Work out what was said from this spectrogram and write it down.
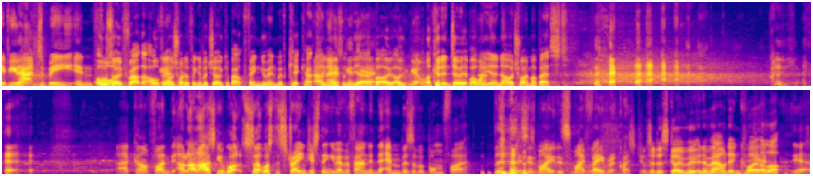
if you had to be in. Four, also, throughout that whole thing, I was trying to think of a joke about fingering with Kit Kat Oh, no, fingers, and good, yeah, yeah. but I, You can get I. I couldn't do it. But I want you to know I try my best. I can't find. I'll, I'll ask you what's uh, what's the strangest thing you've ever found in the embers of a bonfire? this is my this is my favourite question. To just go rooting around in quite yeah. a lot. Yeah.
